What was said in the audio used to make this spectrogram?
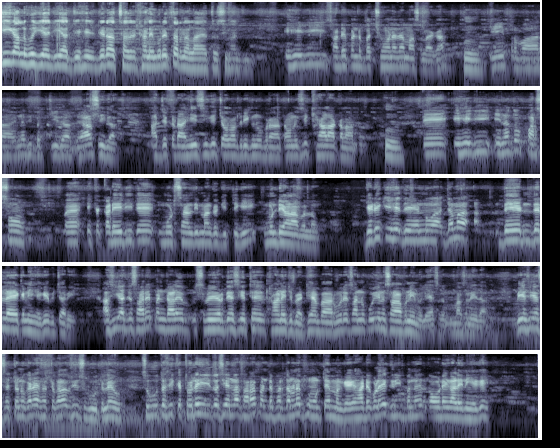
ਕੀ ਗੱਲ ਹੋਈ ਹੈ ਜੀ ਅੱਜ ਇਹ ਜਿਹੜਾ ਸਦਰ ਥਾਣੇ ਮੂਰੇ ਧਰਨਾ ਲਾਇਆ ਤੁਸੀਂ? ਹਾਂਜੀ। ਇਹ ਜੀ ਸਾਡੇ ਪਿੰਡ ਬੱਚੂਆਣਾ ਦਾ ਮਸਲਾ ਹੈਗਾ। ਹੂੰ। ਇਹ ਪਰਿਵਾਰ ਆ ਇਹਨਾਂ ਦੀ ਬੱਚੀ ਦਾ ਵਿਆਹ ਸੀਗਾ। ਅੱਜ ਕੜਾਹੀ ਸੀਗੀ 14 ਤਰੀਕ ਨੂੰ ਬਰਾਤ ਆਉਣੀ ਸੀ ਖਿਆਲਾ ਕਲਾਂ ਤੋਂ। ਹੂੰ। ਤੇ ਇਹ ਜੀ ਇਹਨਾਂ ਤੋਂ ਪਰਸੋਂ ਅਹ, ਇੱਕ ਕੜੇ ਦੀ ਤੇ ਮੋਟਰਸਾਈਕਲ ਦੀ ਮੰਗ ਕੀਤੀ ਗਈ ਮੁੰਡਿਆਂ ਵਾਲਾ ਵੱਲੋਂ। ਜਿਹੜੇ ਕਿ ਇਹ ਦੇਣ ਨੂੰ ਜਮਾ ਦੇਣ ਦੇ ਲਾਇਕ ਨਹੀਂ ਹੈਗੇ ਵਿਚਾਰੇ। ਅਸੀਂ ਅੱਜ ਸਾਰੇ ਪਿੰਡ ਵਾਲੇ ਸਵੇਰ ਦੇ ਅਸੀਂ ਇੱਥੇ ਥਾਣੇ 'ਚ ਬੈਠੇ ਹਾਂ ਬਾਹਰ ਮੂਰੇ ਸਾਨੂੰ ਕੋਈ ਇਨਸਾਫ ਨਹੀਂ ਮਿਲਿਆ ਇਸ ਮਸਲੇ ਦਾ। ਵੀ ਅਸੀਂ ਐਸਐਚਓ ਨੂੰ ਕਹਿੰਦੇ ਐਸਐਚਓ ਕਹਿੰਦਾ ਤੁਸੀਂ ਸਬੂਤ ਲਿਓ ਸਬੂਤ ਅਸੀਂ ਕਿੱਥੋਂ ਲਈ ਜਦੋਂ ਅਸੀਂ ਇੰਨਾ ਸਾਰਾ ਪਿੰਡ ਫਿਰਦਾ ਉਹਨੇ ਫੋਨ ਤੇ ਮੰਗੇ ਸਾਡੇ ਕੋਲ ਇਹ ਗਰੀਬ ਬੰਦੇ ਰਿਕਾਰਡਿੰਗ ਵਾਲੇ ਨਹੀਂ ਹੈਗੇ।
